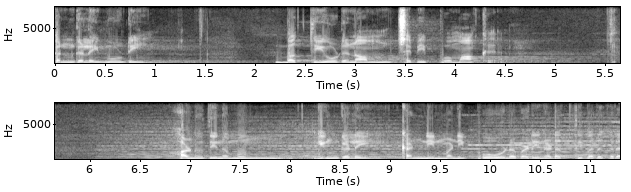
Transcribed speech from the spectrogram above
கண்களை மூடி பக்தியோடு நாம் செபிப்போமாக. அனுதினமும் எங்களை கண்ணின் மணி போல வழிநடத்தி வருகிற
